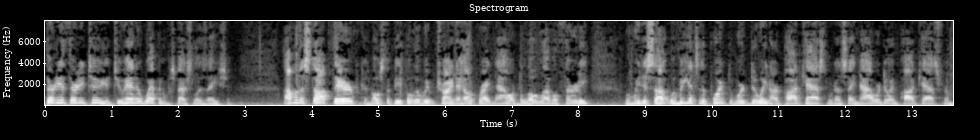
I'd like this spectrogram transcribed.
30 to 32, your two-handed weapon specialization. I'm going to stop there because most of the people that we're trying to help right now are below level 30. When we decide, when we get to the point that we're doing our podcast, we're going to say now we're doing podcasts from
